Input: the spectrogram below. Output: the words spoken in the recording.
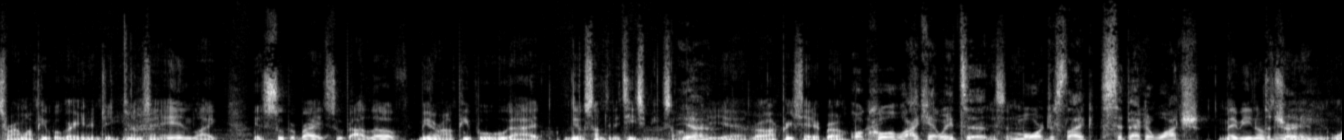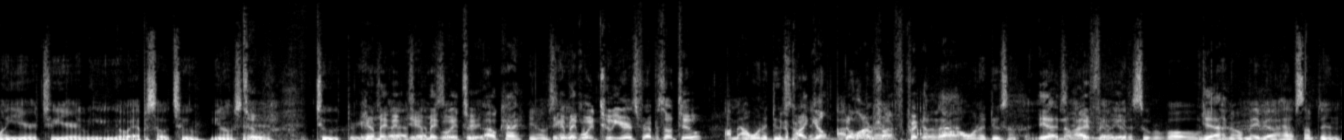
surround my people with great energy. You know what I'm saying? And like, it's super bright, super. I love being around people who got you know something to teach me. So I'm Yeah. ready. yeah, bro, I appreciate it, bro. Well, Like, cool. Well, I can't wait to Yes, more. Just like sit back and watch. Maybe you know The what I'm saying? journey. One year, two years, we can go episode two. You know what I'm saying? Two, three. You're gonna make years me. You're gonna make me wait two. three. Okay. You know what I'm You're saying? gonna make me wait two years for episode two. I mean, I want to do I could something. probably get I Bill wanna- Armstrong quicker than that. I, want to do something. You Yeah, no, I feel Maybe you. Get a Super Bowl. Yeah. You know, maybe I'll have something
